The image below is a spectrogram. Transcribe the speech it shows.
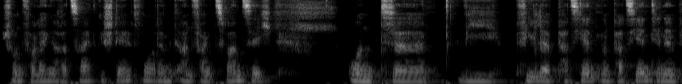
schon vor längerer Zeit gestellt wurde, mit Anfang 20. Und äh, wie viele Patienten und Patientinnen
